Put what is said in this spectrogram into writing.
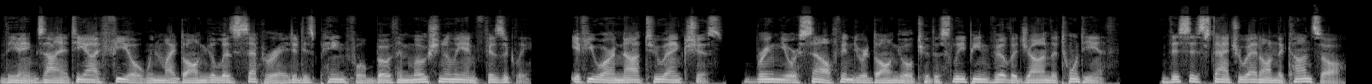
The anxiety I feel when my dongle is separated is painful both emotionally and physically. If you are not too anxious, bring yourself and your dongle to the sleeping village on the 20th. This is Statuette on the console.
